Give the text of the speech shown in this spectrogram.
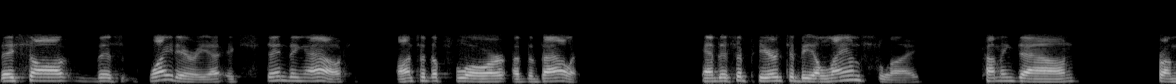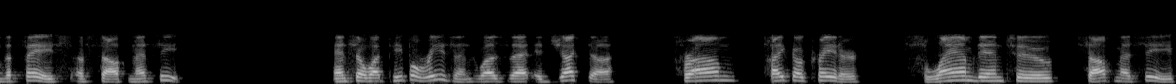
they saw this white area extending out onto the floor of the valley. And this appeared to be a landslide coming down from the face of South Massif. And so what people reasoned was that ejecta from Tycho crater slammed into South Massif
